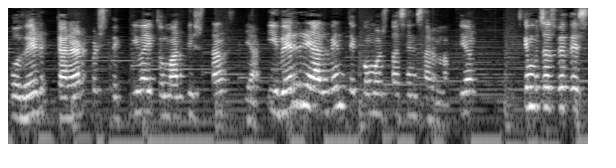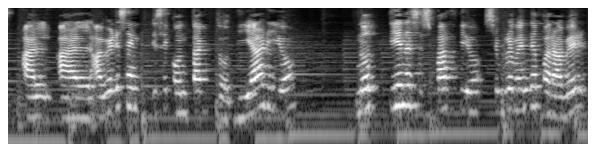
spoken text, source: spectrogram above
poder ganar perspectiva y tomar distancia y ver realmente cómo estás en esa relación es que muchas veces al, al haber ese, ese contacto diario, no tienes espacio simplemente para ver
